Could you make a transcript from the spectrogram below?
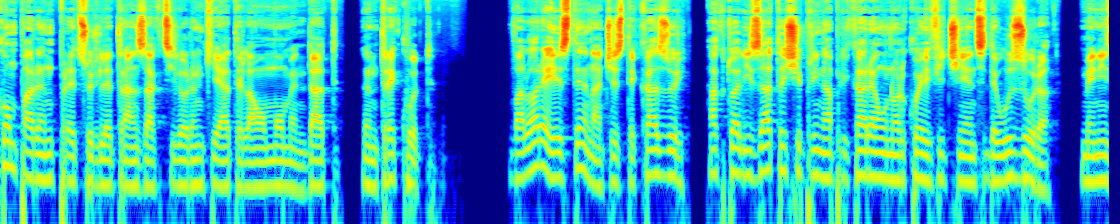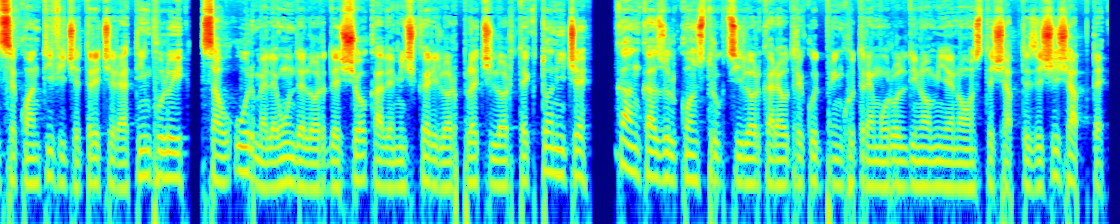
comparând prețurile tranzacțiilor încheiate la un moment dat în trecut. Valoarea este, în aceste cazuri, actualizată și prin aplicarea unor coeficienți de uzură, meniți să cuantifice trecerea timpului sau urmele undelor de șoc ale mișcărilor plăcilor tectonice, ca în cazul construcțiilor care au trecut prin cutremurul din 1977.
